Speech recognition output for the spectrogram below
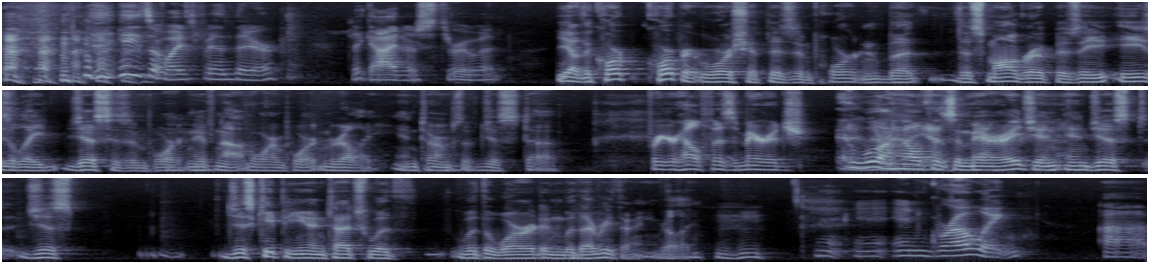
He's always been there to guide us through it. Yeah, the corp- corporate worship is important, but the small group is e- easily just as important, if not more important, really, in terms of just uh, For your health as a marriage. and well, health yeah. as a marriage, and, and just just just keeping you in touch with with the Word and with everything, really. and, and growing uh,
